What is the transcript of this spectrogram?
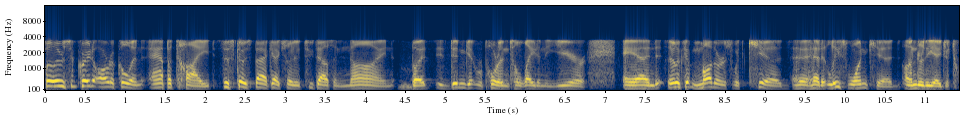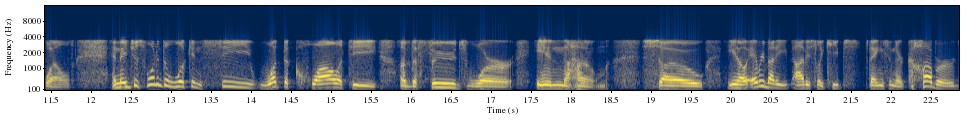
Well, there's a great article in Appetite. This goes back actually to 2009, but it didn't get reported until late in the year. And they looked at mothers with kids, uh, had at least one kid under the age of 12, and they just wanted to look and see what the quality of the foods were in the home. So, you know, everybody obviously keeps things in their cupboards,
